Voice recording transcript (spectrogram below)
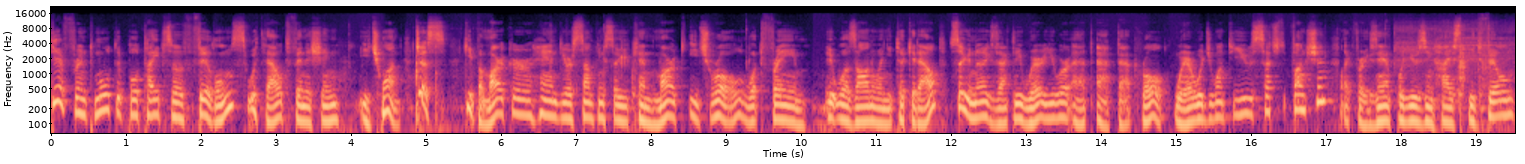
different multiple types of films without finishing each one. Just keep a marker handy or something so you can mark each roll what frame it was on when you took it out so you know exactly where you were at at that roll. Where would you want to use such function? Like for example using high speed film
